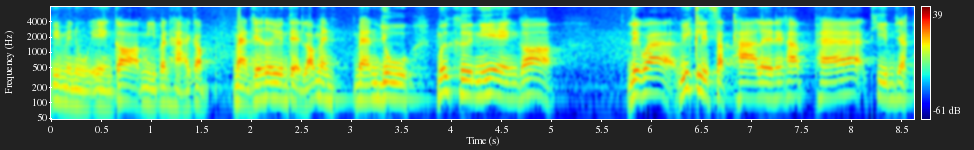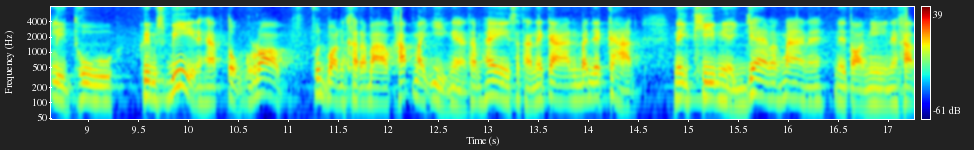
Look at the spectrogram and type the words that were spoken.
บี้เมนูเองก็มีปัญหากับแมนเชสเตอร์ยูไนเต็ดแล้วแมนแมนยูเมื่อคืนนี้เองก็เรียกว่าวิกฤตศรัทธาเลยนะครับ แพ้ทีมจากลีกทู กริมส์บี้นะครับตกรอบฟุตบอลคาราบาวคัพมาอีกเนี่ยทำให้สถานการณ์บรรยากาศในทีมเนี่ยแย่มากๆนะในตอนนี้นะครับ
